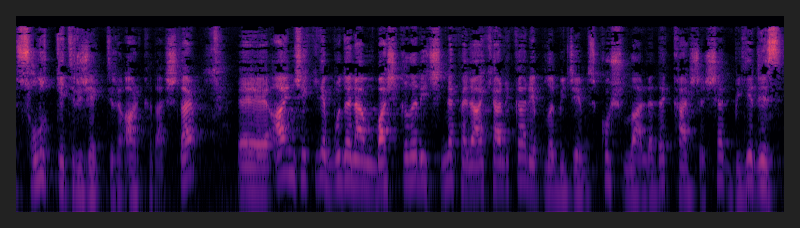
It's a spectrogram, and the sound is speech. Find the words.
soluk getirecektir arkadaşlar. Ee, aynı şekilde bu dönem başkaları için de fedakarlıklar yapılabileceğimiz koşullarla da karşılaşabiliriz.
